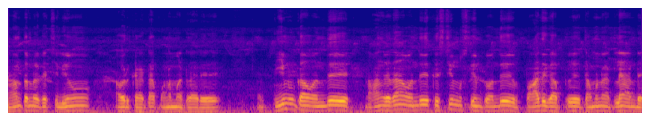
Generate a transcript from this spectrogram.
நாம் தமிழர் கட்சியிலையும் அவர் கரெக்டாக பண்ண மாட்டாரு திமுக வந்து நாங்கள் தான் வந்து கிறிஸ்டின் முஸ்லீமுக்கு வந்து பாதுகாப்பு தமிழ்நாட்டில் அண்டு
